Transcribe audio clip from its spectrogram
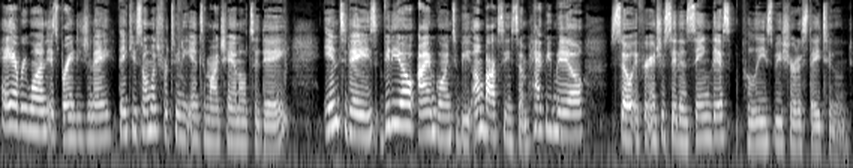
Hey everyone, it's Brandi Janei. Thank you so much for tuning into my channel today. In today's video, I'm going to be unboxing some Happy Mail. So if you're interested in seeing this, please be sure to stay tuned.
